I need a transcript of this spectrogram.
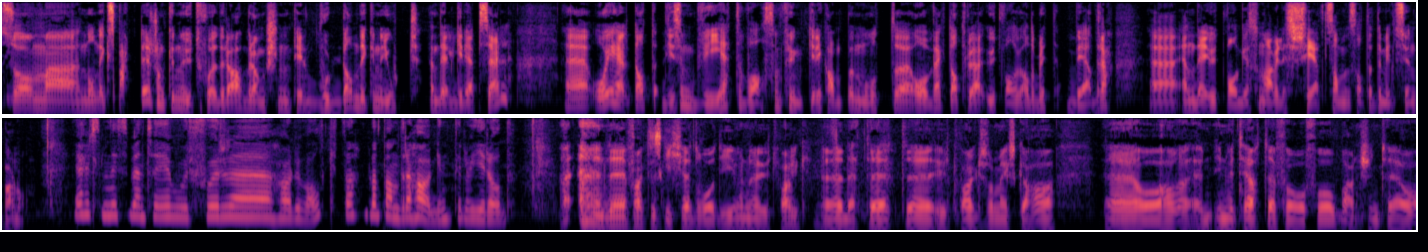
som eh, noen eksperter som kunne utfordra bransjen til hvordan de kunne gjort en del grep selv. Eh, og i hele tatt de som vet hva som funker i kampen mot eh, overvekt. Da tror jeg utvalget hadde blitt bedre eh, enn det utvalget som er veldig skjevt sammensatt etter mitt syn per nå. Ja, Helseminister Bent Høie, hvorfor har du valgt da, blant andre Hagen til å gi råd? Det er faktisk ikke et rådgivende utvalg. Dette er et utvalg som jeg skal ha og har invitert til for å få bransjen til å,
